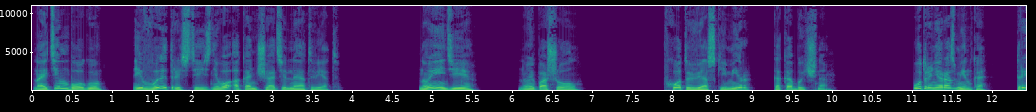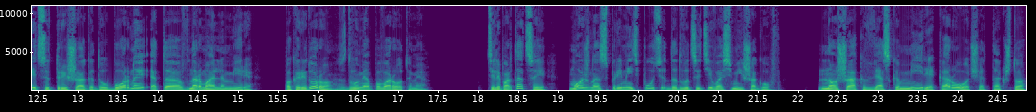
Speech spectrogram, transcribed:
найти Богу и вытрясти из него окончательный ответ. Ну и иди, ну и пошел. Вход в вязкий мир, как обычно. Утренняя разминка, 33 шага до уборной — это в нормальном мире. По коридору с двумя поворотами. Телепортацией можно спрямить путь до 28 шагов. Но шаг в вязком мире короче, так что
